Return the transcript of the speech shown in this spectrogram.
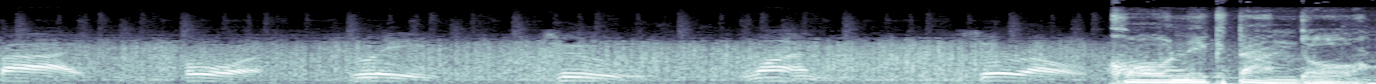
5, 4, 3, 2, 1, 0. Conectando.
